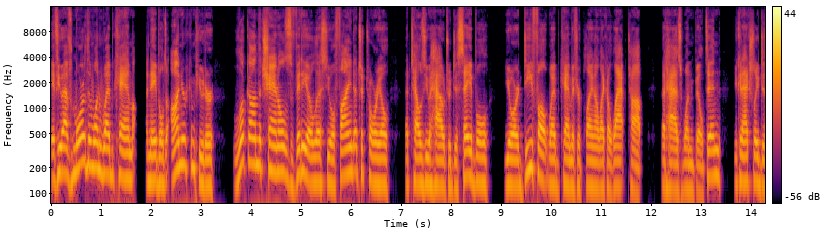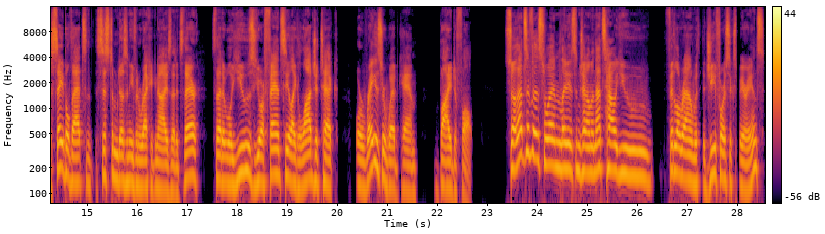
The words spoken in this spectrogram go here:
If you have more than one webcam enabled on your computer, look on the channel's video list. You will find a tutorial that tells you how to disable your default webcam if you're playing on like a laptop that has one built in. You can actually disable that so that the system doesn't even recognize that it's there, so that it will use your fancy like Logitech or Razer webcam by default. So that's it for this one, ladies and gentlemen. That's how you fiddle around with the GeForce experience.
